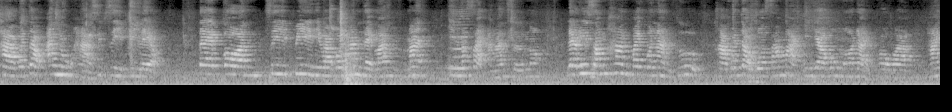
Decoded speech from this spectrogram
ข้าพเจ้าอายุหา14ปีแล้ว แต่ก่อน4ปีที่ว่าบ่ท่านได้มามากินมาใส่อาหารเสริมเนาะแล้วที่สำคัญไปกว่านั้นคือข้าพเจ้าบ่สามารถกินยาบ่หมอได้เพราะว่าหาย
